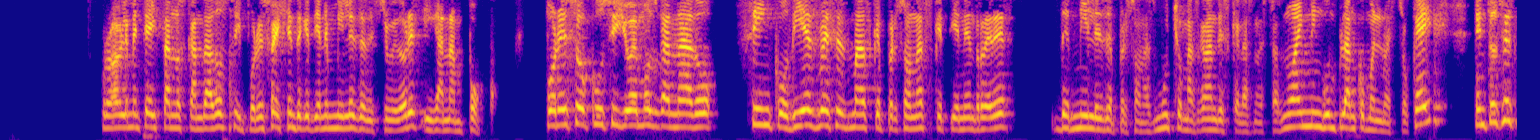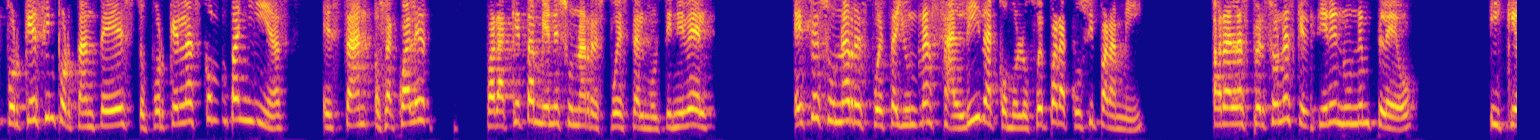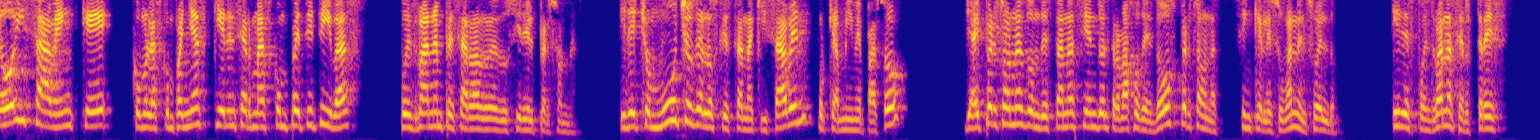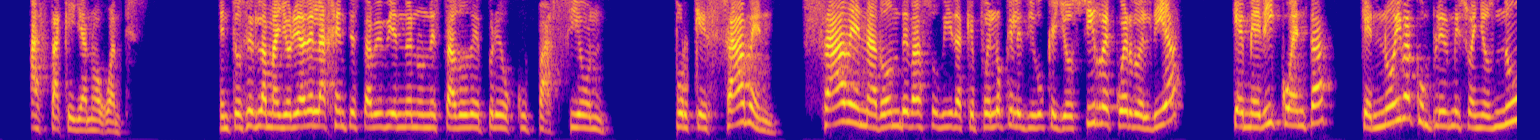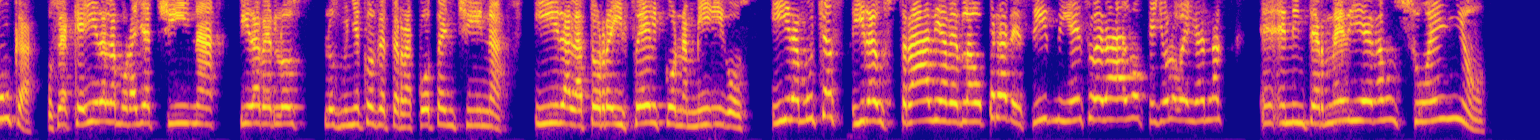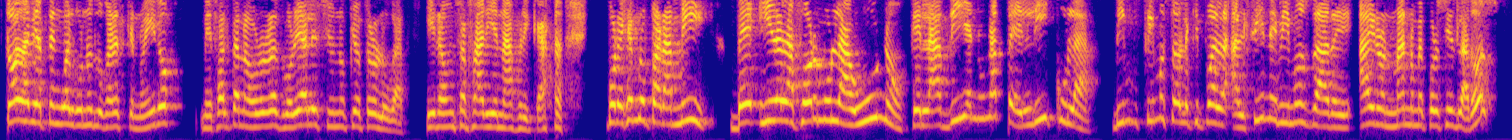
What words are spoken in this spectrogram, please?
probablemente ahí están los candados y por eso hay gente que tiene miles de distribuidores y ganan poco. Por eso Cus y yo hemos ganado cinco, diez veces más que personas que tienen redes de miles de personas, mucho más grandes que las nuestras. No hay ningún plan como el nuestro, ¿ok? Entonces, ¿por qué es importante esto? Porque las compañías están, o sea, ¿cuál es, para qué también es una respuesta al multinivel? Esto es una respuesta y una salida, como lo fue para Cus y para mí, para las personas que tienen un empleo y que hoy saben que como las compañías quieren ser más competitivas, pues van a empezar a reducir el personal. Y de hecho, muchos de los que están aquí saben, porque a mí me pasó, ya hay personas donde están haciendo el trabajo de dos personas sin que le suban el sueldo. Y después van a ser tres hasta que ya no aguantes. Entonces, la mayoría de la gente está viviendo en un estado de preocupación porque saben, saben a dónde va su vida, que fue lo que les digo que yo sí recuerdo el día que me di cuenta que no iba a cumplir mis sueños nunca. O sea, que ir a la muralla china, ir a ver los, los muñecos de terracota en China, ir a la Torre Eiffel con amigos, ir a muchas, ir a Australia a ver la ópera de Sydney, eso era algo que yo lo veía en las, en, internet y era un sueño. Todavía tengo algunos lugares que no he ido, me faltan auroras boreales y uno que otro lugar. Ir a un safari en África. Por ejemplo, para mí, ve, ir a la Fórmula 1, que la vi en una película fuimos todo el equipo al, cine, vimos la de Iron Man, no me acuerdo si es la 2,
